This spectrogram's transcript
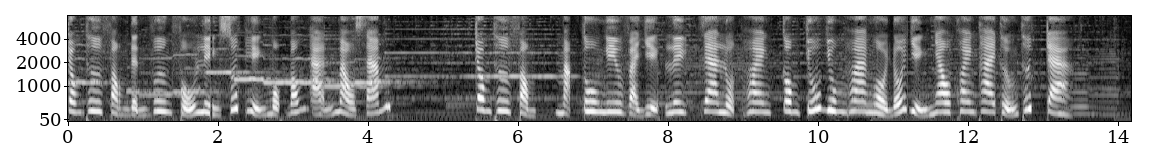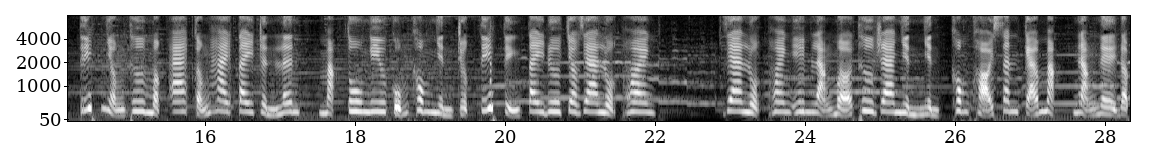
Trong thư phòng định vương phủ liền xuất hiện một bóng ảnh màu xám. Trong thư phòng, mặt tu nghiêu và Diệp Ly, gia luật hoang, công chúa Dung Hoa ngồi đối diện nhau khoan thai thưởng thức trà Tiếp nhận thư mật A cẩn hai tay trình lên, mặt tu nghiêu cũng không nhìn trực tiếp tiện tay đưa cho gia luật hoang Gia luật hoang im lặng mở thư ra nhìn nhìn, không khỏi xanh cả mặt, nặng nề đập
